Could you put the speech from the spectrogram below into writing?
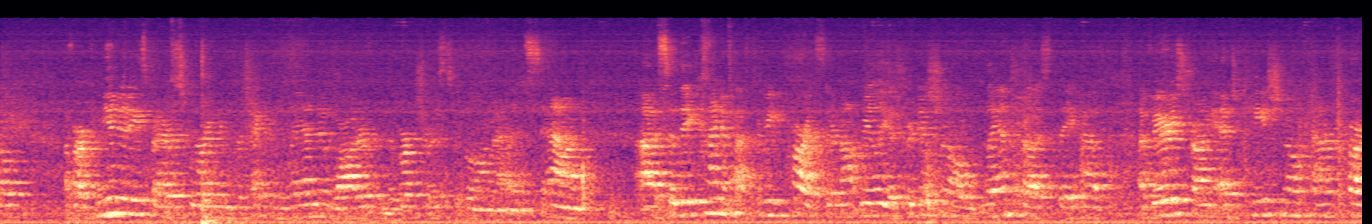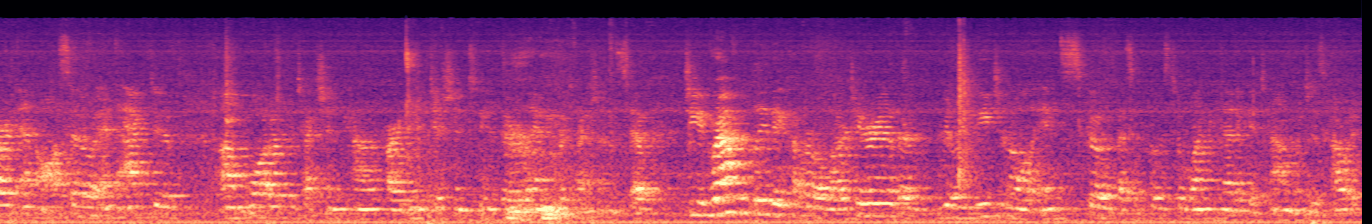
health of our communities by restoring and protecting land and water from the Berkshires to the Long Island Sound. Uh, So they kind of have three parts. They're not really a traditional land trust. They have a very strong educational counterpart and also an active um, water protection counterpart in addition to their land protection. So geographically, they cover a large area. They're really regional in scope as opposed to one Connecticut town, which is how it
